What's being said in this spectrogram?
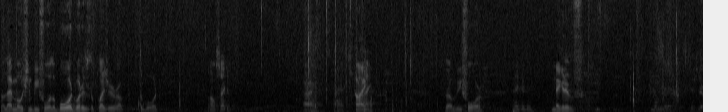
So that motion before the board, what is the pleasure of the board? All second? Aye. Aye. So that would be four, Negative negative, number is there?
